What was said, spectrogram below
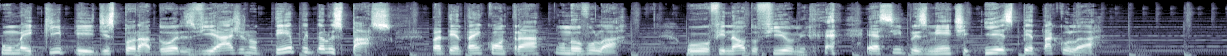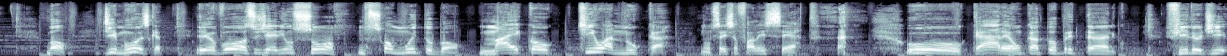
Uma equipe de exploradores viaja no tempo e pelo espaço para tentar encontrar um novo lar. O final do filme é simplesmente espetacular. Bom, de música, eu vou sugerir um som, um som muito bom. Michael Kiwanuka. Não sei se eu falei certo. O cara é um cantor britânico, filho de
